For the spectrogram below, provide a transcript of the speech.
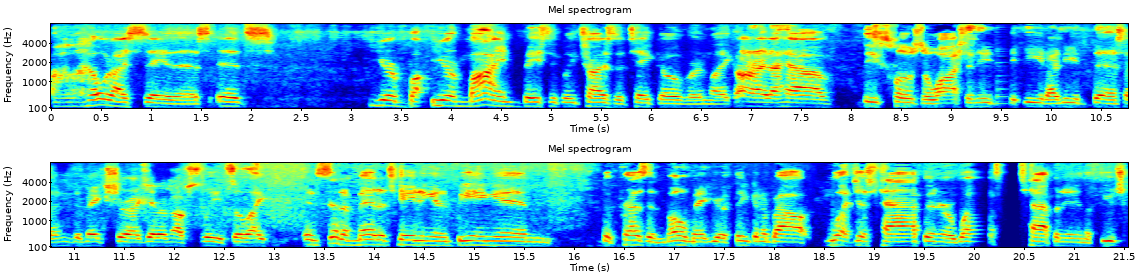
uh how would I say this? It's your your mind basically tries to take over and like, all right, I have these clothes to wash. I need to eat. I need this. I need to make sure I get enough sleep. So like, instead of meditating and being in the present moment, you're thinking about what just happened or what's happening in the future.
